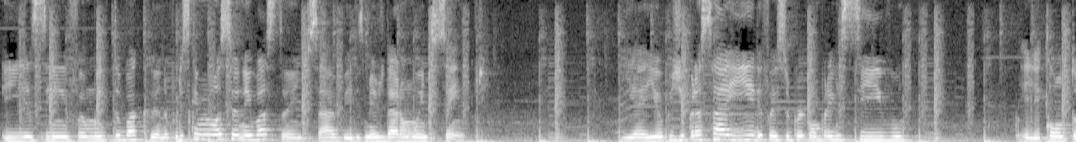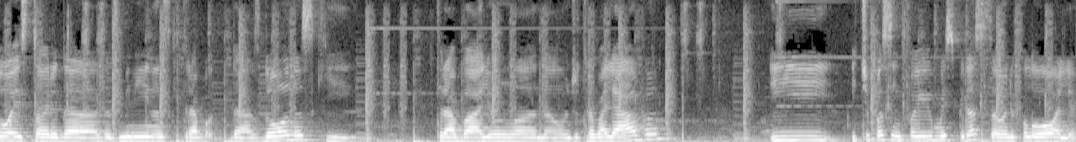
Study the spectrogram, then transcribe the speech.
E assim, foi muito bacana. Por isso que eu me emocionei bastante, sabe? Eles me ajudaram muito sempre. E aí eu pedi para sair, ele foi super compreensivo. Ele contou a história da, das meninas que das donas que trabalham lá na onde eu trabalhava. E, e, tipo assim, foi uma inspiração. Ele falou: Olha,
